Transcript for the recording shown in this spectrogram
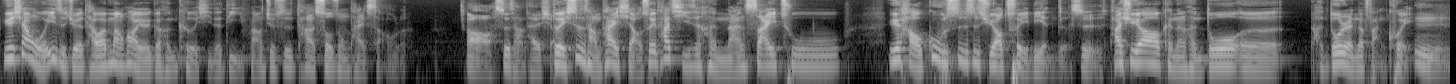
因为像我一直觉得台湾漫画有一个很可惜的地方，就是它的受众太少了，哦，市场太小，对市场太小，所以它其实很难筛出。因为好故事是需要淬炼的，是，它需要可能很多呃很多人的反馈，嗯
